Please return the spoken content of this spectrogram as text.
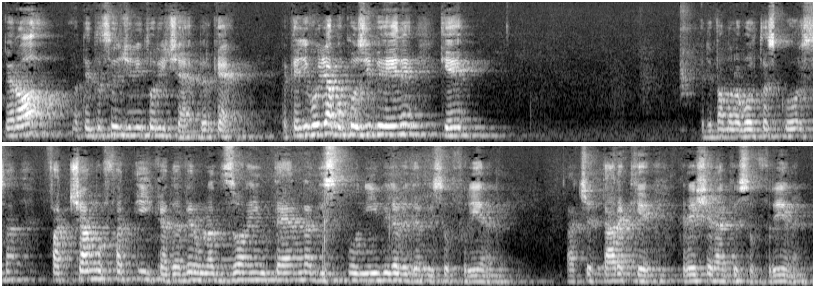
però la tentazione dei genitori c'è, perché? Perché gli vogliamo così bene che, vedevamo la volta scorsa, facciamo fatica ad avere una zona interna disponibile a vederli soffrire, accettare che crescere è anche soffrire,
